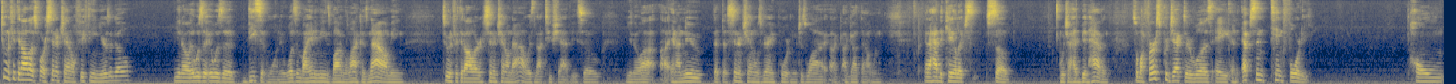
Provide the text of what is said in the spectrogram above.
250 dollars for a center channel 15 years ago. You know, it was a it was a decent one. It wasn't by any means bottom of the line because now, I mean, 250 dollar center channel now is not too shabby. So you know, I, I, and I knew that the center channel was very important, which is why I, I got that one. And I had the KLX sub, which I had been having. So my first projector was a an Epson 1040 home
